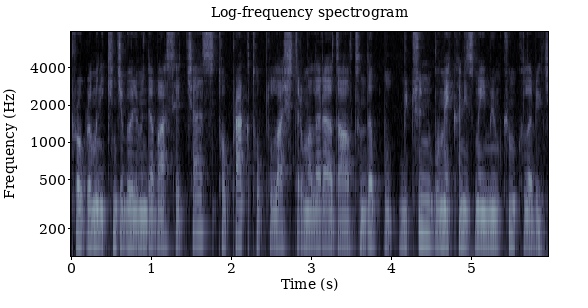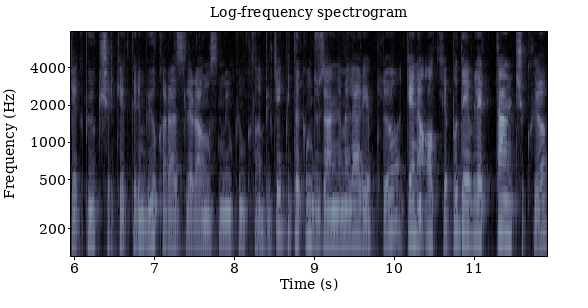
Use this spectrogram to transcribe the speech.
programın ikinci bölümünde bahsedeceğiz. Toprak toplulaştırmaları adı altında bu, bütün bu mekanizmayı mümkün kılabilecek, büyük şirketlerin büyük araziler almasını mümkün kılabilecek bir takım düzenlemeler yapılıyor. Gene altyapı devletten çıkıyor.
